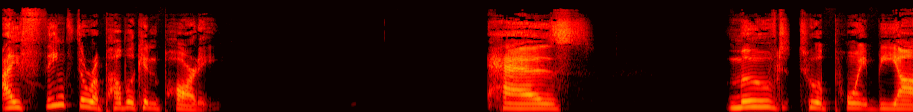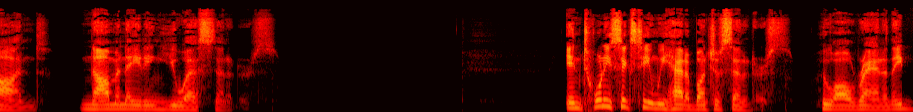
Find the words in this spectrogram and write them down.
I think the Republican Party has moved to a point beyond nominating U.S. senators. In 2016, we had a bunch of senators who all ran, and they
